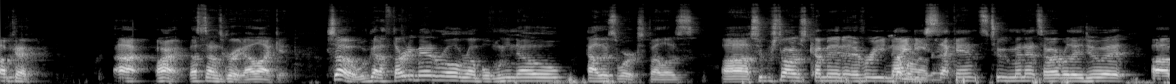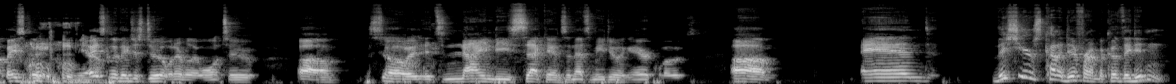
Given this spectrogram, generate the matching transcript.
Okay. Uh, all right. That sounds great. I like it. So we've got a 30 man Royal Rumble. We know how this works, fellas. Uh, superstars come in every 90 on, seconds, two minutes, however they do it. Uh, basically, Yeah. basically they just do it whenever they want to. Um, so it, it's 90 seconds, and that's me doing air quotes. Um, and this year's kind of different because they didn't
